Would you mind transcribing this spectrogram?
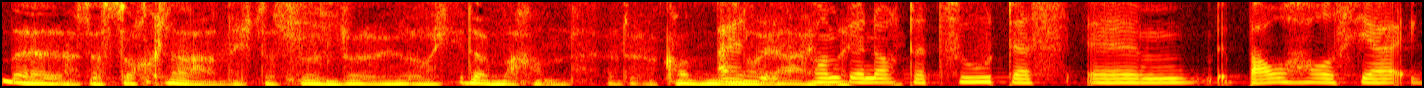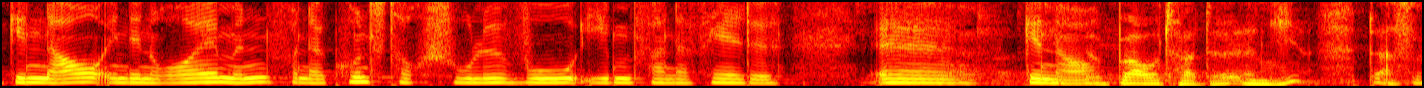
Äh, das ist doch klar, nicht? Das würden, würde doch jeder machen. Da kommt also es kommt ja noch dazu, dass ähm, Bauhaus ja genau in den Räumen von der Kunsthochschule, wo eben Van der Velde äh, genau. gebaut hatte. Das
